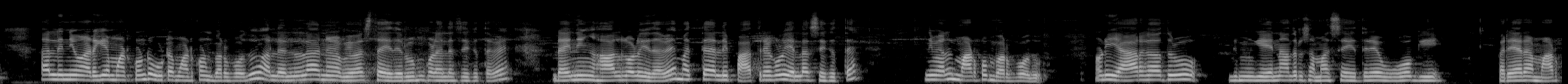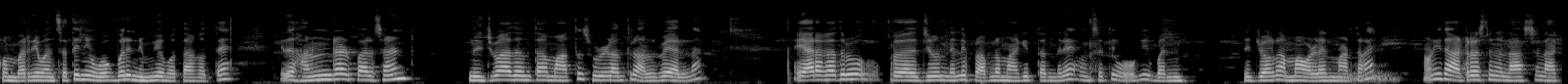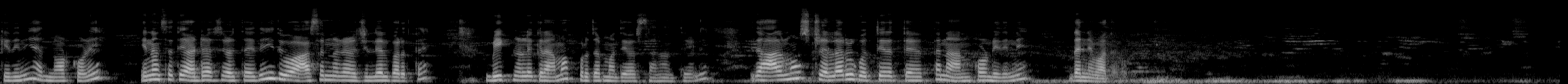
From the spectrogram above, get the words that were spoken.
ಅಲ್ಲಿ ನೀವು ಅಡುಗೆ ಮಾಡಿಕೊಂಡು ಊಟ ಮಾಡ್ಕೊಂಡು ಬರ್ಬೋದು. ಅಲ್ಲೆಲ್ಲ ವ್ಯವಸ್ಥೆ ಇದೆ. ರೂಮ್ಗಳೆಲ್ಲ ಸಿಗುತ್ತವೆ. ಡೈನಿಂಗ್ ಹಾಲ್ಗಳು ಇದ್ದಾವೆ ಮತ್ತು ಅಲ್ಲಿ ಪಾತ್ರೆಗಳು ಎಲ್ಲ ಸಿಗುತ್ತೆ. ನೀವು ಅಲ್ಲಿ ಮಾಡ್ಕೊಂಡು ಬರ್ಬೋದು. ನೋಡಿ, ಯಾರಿಗಾದ್ರೂ ನಿಮ್ಗೆ ಏನಾದರೂ ಸಮಸ್ಯೆ ಇದ್ದರೆ ಹೋಗಿ ಪರಿಹಾರ ಮಾಡ್ಕೊಂಬರ್ರಿ ಒಂದು ಸತಿ ನೀವು ಹೋಗಿ ಬರ್ರಿ, ನಿಮಗೆ ಗೊತ್ತಾಗುತ್ತೆ. ಇದು ಹಂಡ್ರೆಡ್ ಪರ್ಸೆಂಟ್ ನಿಜವಾದಂಥ ಮಾತು, ಸುಳ್ಳಂತೂ ಅಲ್ಲವೇ ಅಲ್ಲ. ಯಾರಿಗಾದ್ರೂ ಪ್ರ ಜೀವನದಲ್ಲಿ ಪ್ರಾಬ್ಲಮ್ ಆಗಿತ್ತಂದರೆ ಒಂದು ಸತಿ ಹೋಗಿ ಬನ್ನಿ. ನಿಜವಾಗ್ಲೂ ಅಮ್ಮ ಒಳ್ಳೇದು ಮಾಡ್ತಾಳೆ. ನೋಡಿ ಇದು ಅಡ್ರೆಸ್ ನಾನು ಲಾಸ್ಟಲ್ಲಿ ಹಾಕಿದ್ದೀನಿ. ಅದು ನೋಡ್ಕೊಳ್ಳಿ. ಇನ್ನೊಂದು ಸತಿ ಅಡ್ರೆಸ್ ಹೇಳ್ತಾ ಇದ್ದೀನಿ. ಇದು ಹಾಸನ ಜಿಲ್ಲೆಯಲ್ಲಿ ಬರುತ್ತೆ. ಬೀಕ್ನಳ್ಳಿ ಗ್ರಾಮ ಪುರದಮ್ಮ ದೇವಸ್ಥಾನ ಅಂತೇಳಿ. ಇದು ಆಲ್ಮೋಸ್ಟ್ ಎಲ್ಲರಿಗೂ ಗೊತ್ತಿರುತ್ತೆ ಅಂತ ನಾನು ಅಂದ್ಕೊಂಡಿದ್ದೀನಿ ಧನ್ಯವಾದಗಳು.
